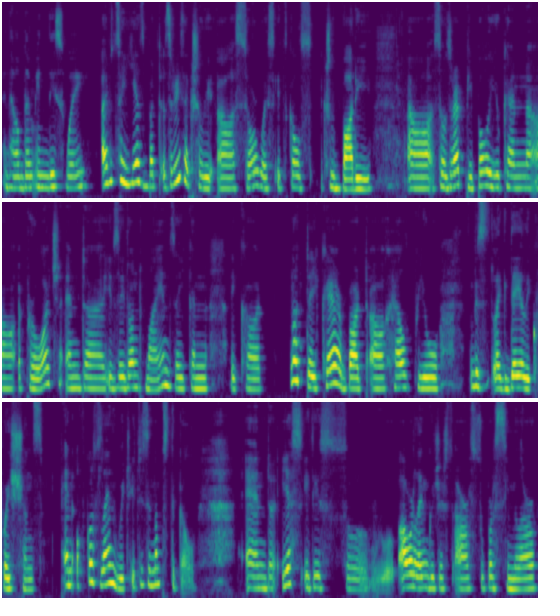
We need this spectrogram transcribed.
and help them in this way. I would say yes but there is actually a service it's called actually body uh, so there are people you can uh, approach and uh, if they don't mind they can like uh, not take care but uh, help you with like daily questions. And of course language it is an obstacle. And uh, yes it is uh, our languages are super similar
